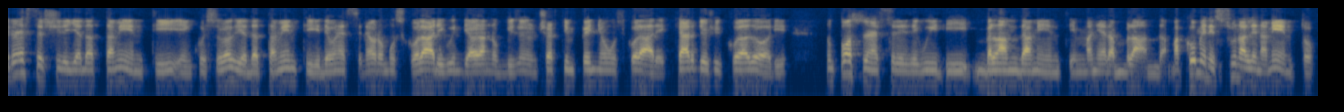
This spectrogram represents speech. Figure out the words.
per esserci degli adattamenti, e in questo caso gli adattamenti devono essere neuromuscolari, quindi avranno bisogno di un certo impegno muscolare, cardiocircolatori, non possono essere eseguiti blandamente, in maniera blanda, ma come nessun allenamento.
